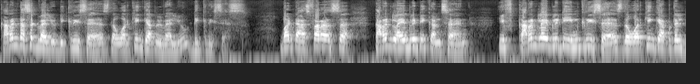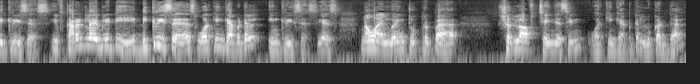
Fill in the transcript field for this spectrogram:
Current asset value decreases, the working capital value decreases. But as far as uh, current liability concerned, if current liability increases, the working capital decreases. If current liability decreases, working capital increases. Yes, now I am going to prepare schedule of changes in working capital. Look at the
